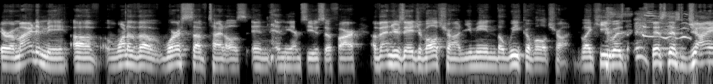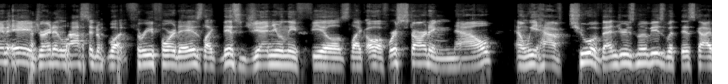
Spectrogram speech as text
it reminded me of one of the worst subtitles in in the MCU so far, Avengers: Age of Ultron. You mean the week of Ultron? Like he was this this giant age, right? It lasted what three four days. Like this genuinely feels like oh, if we're starting now and we have two Avengers movies with this guy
